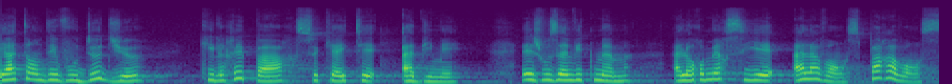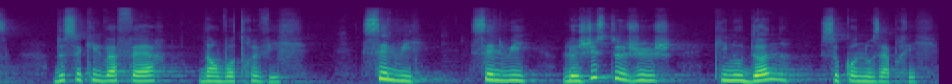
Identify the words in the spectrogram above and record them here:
et attendez-vous de Dieu qu'il répare ce qui a été abîmé. Et je vous invite même à le remercier à l'avance, par avance, de ce qu'il va faire dans votre vie. C'est lui, c'est lui, le juste juge, qui nous donne ce qu'on nous a pris.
